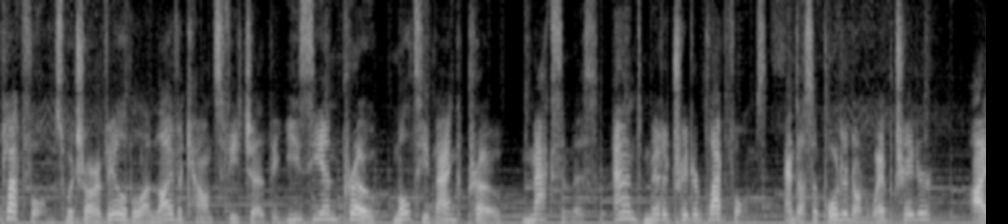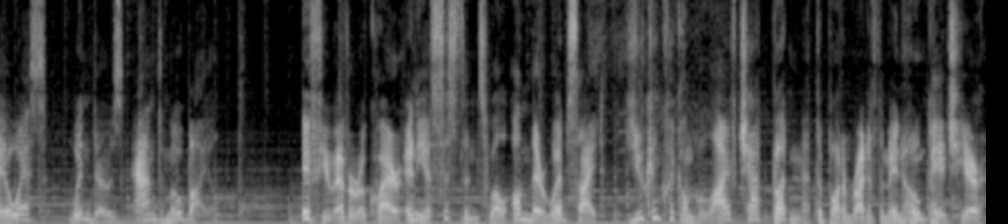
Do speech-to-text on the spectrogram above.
Platforms which are available on live accounts feature the ECN Pro, Multibank Pro, Maximus, and MetaTrader platforms, and are supported on WebTrader, iOS, Windows, and mobile. If you ever require any assistance while on their website, you can click on the live chat button at the bottom right of the main homepage here.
